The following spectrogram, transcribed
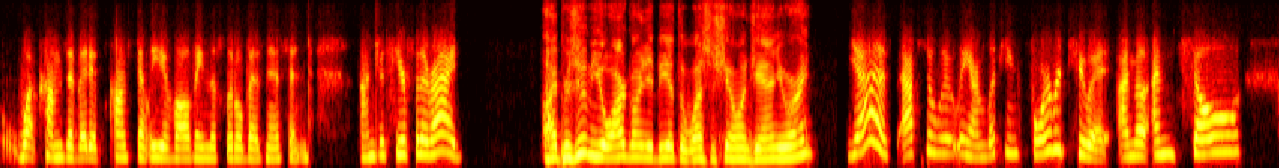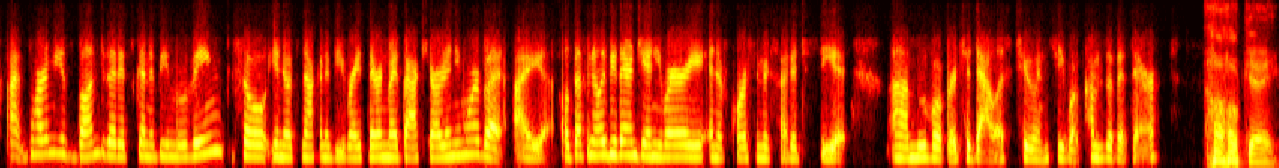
what comes of it. It's constantly evolving this little business and I'm just here for the ride. I presume you are going to be at the WESA show in January? Yes, absolutely. I'm looking forward to it. I'm a, I'm so uh, part of me is bummed that it's going to be moving. So, you know, it's not going to be right there in my backyard anymore, but I, I'll definitely be there in January. And of course, I'm excited to see it uh, move over to Dallas too and see what comes of it there. Okay.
